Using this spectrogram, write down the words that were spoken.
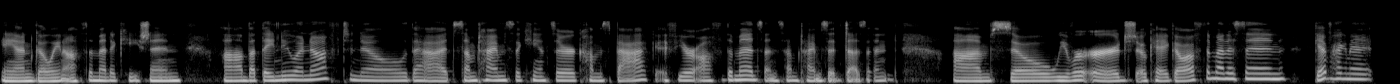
and going off the medication. Uh, but they knew enough to know that sometimes the cancer comes back if you're off the meds and sometimes it doesn't. Um, so we were urged okay, go off the medicine, get pregnant,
